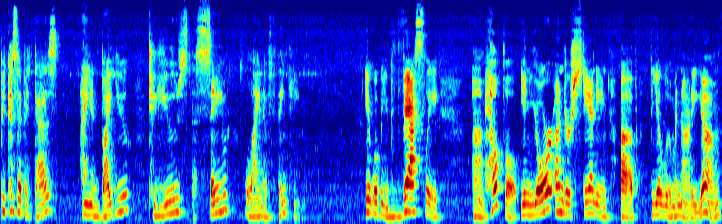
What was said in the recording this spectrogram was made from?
Because if it does, I invite you to use the same line of thinking. It will be vastly um, helpful in your understanding of the Illuminatium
